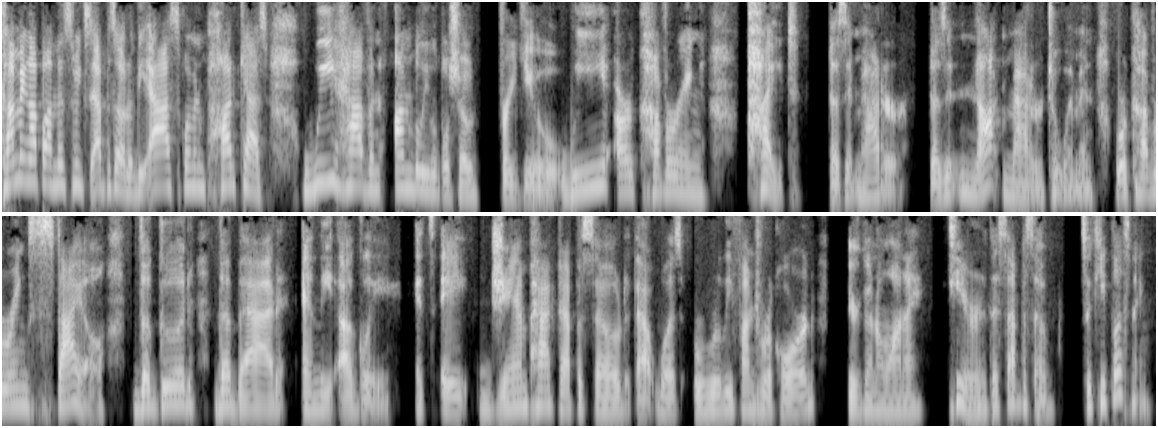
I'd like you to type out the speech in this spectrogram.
Coming up on this week's episode of the Ask Women podcast, we have an unbelievable show for you. We are covering height. Does it matter? Does it not matter to women? We're covering style, the good, the bad, and the ugly. It's a jam packed episode that was really fun to record. You're going to want to hear this episode. So keep listening.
